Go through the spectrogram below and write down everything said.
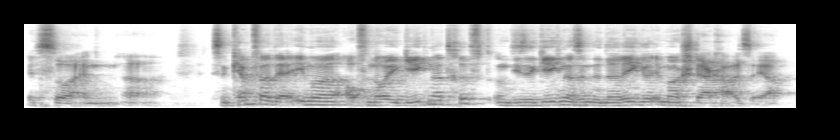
ist so ein, äh, ist ein Kämpfer, der immer auf neue Gegner trifft und diese Gegner sind in der Regel immer stärker als er.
